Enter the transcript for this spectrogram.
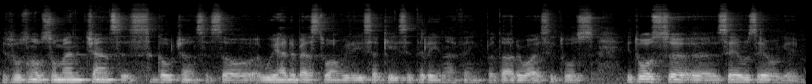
It was not so many chances, goal chances. So we had the best one with Isak Kiese I think. But otherwise, it was it was a 0-0 game.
